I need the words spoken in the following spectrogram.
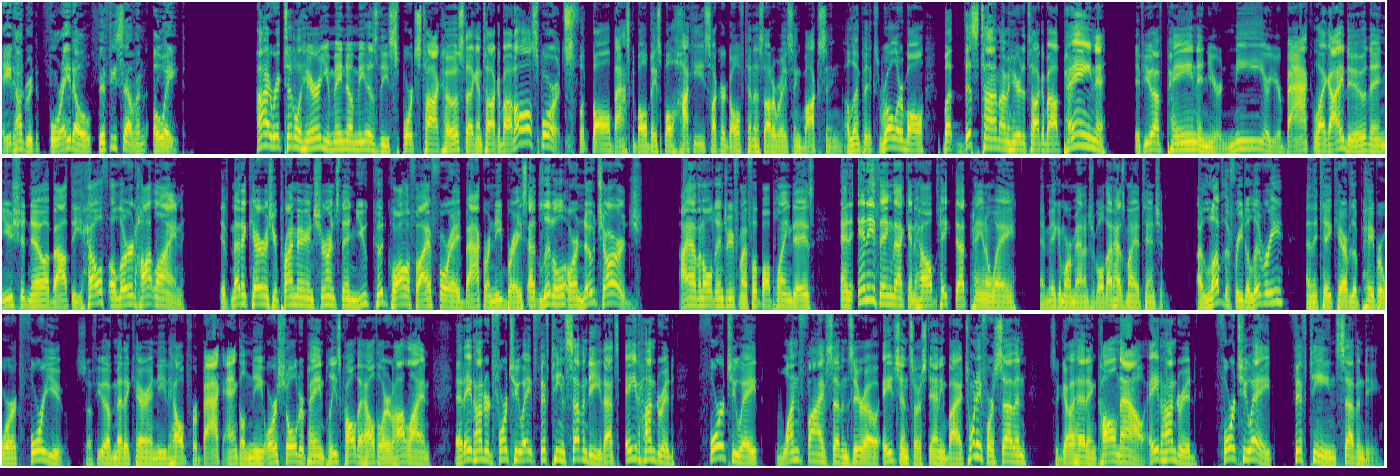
800 480 5708. Hi, Rick Tittle here. You may know me as the sports talk host I can talk about all sports football, basketball, baseball, hockey, soccer, golf, tennis, auto racing, boxing, Olympics, rollerball. But this time I'm here to talk about pain. If you have pain in your knee or your back, like I do, then you should know about the Health Alert Hotline. If Medicare is your primary insurance, then you could qualify for a back or knee brace at little or no charge. I have an old injury from my football playing days, and anything that can help take that pain away and make it more manageable, that has my attention. I love the free delivery, and they take care of the paperwork for you. So if you have Medicare and need help for back, ankle, knee, or shoulder pain, please call the Health Alert Hotline at 800 428 1570. That's 800 428 1570. Agents are standing by 24 7. So go ahead and call now 800 428 1570.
